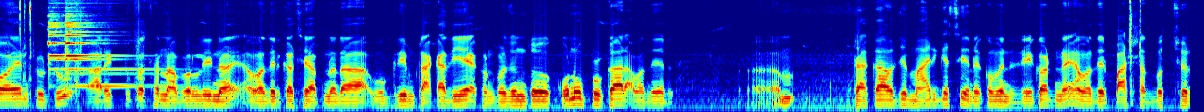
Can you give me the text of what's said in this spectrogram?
পয়েন্ট টু টু আর একটু কথা না বললেই নয়, আমাদের কাছে আপনারা অগ্রিম টাকা দিয়ে এখন পর্যন্ত কোনো প্রকার আমাদের টাকা যে মার গেছে এরকমের রেকর্ড নাই। আমাদের পাঁচ সাত বছর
